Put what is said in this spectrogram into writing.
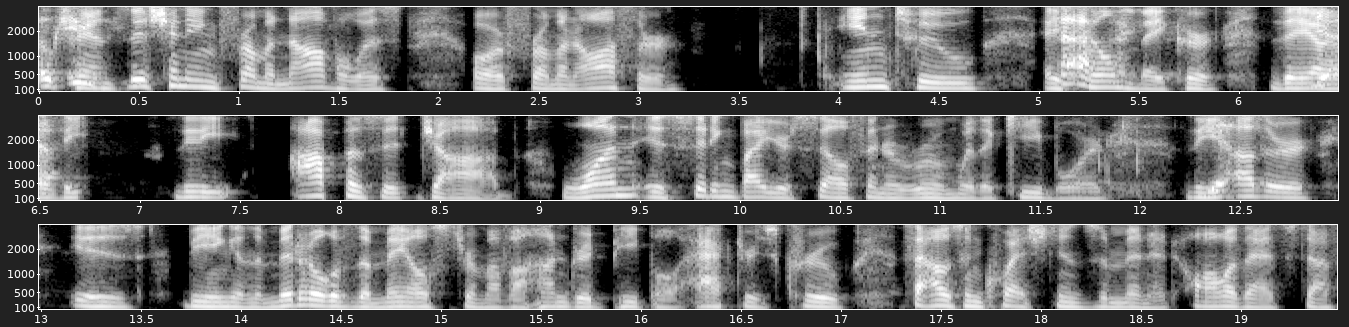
okay. transitioning from a novelist or from an author into a ah, filmmaker, they yeah. are the the opposite job. One is sitting by yourself in a room with a keyboard. The yes. other is being in the middle of the maelstrom of a hundred people, actors, crew, thousand questions a minute, all of that stuff.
